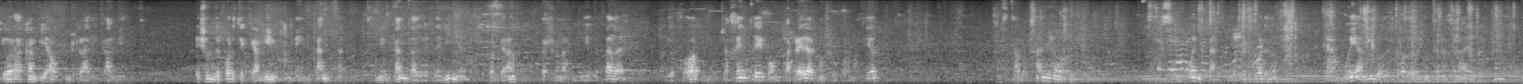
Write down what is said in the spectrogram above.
y ahora ha cambiado radicalmente. Es un deporte que a mí me encanta, me encanta desde niño, porque eran personas muy educadas. Yo jugaba con mucha gente, con carrera, con su formación. Hasta los años 50, yo recuerdo, era muy amigo de jugadores internacionales de España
